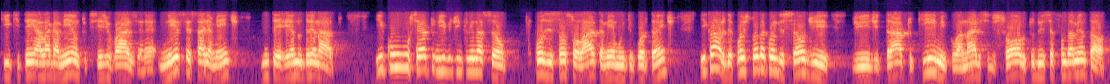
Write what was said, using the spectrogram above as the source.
que, que tenha alagamento, que seja várzea, né? Necessariamente um terreno drenado e com um certo nível de inclinação. Posição solar também é muito importante e, claro, depois toda a condição de, de, de trato químico, análise de solo, tudo isso é fundamental.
